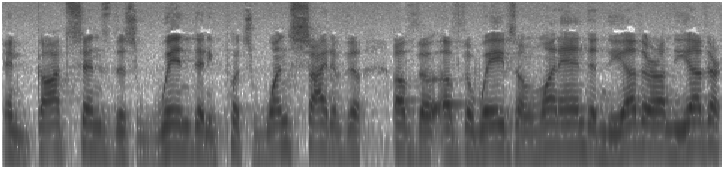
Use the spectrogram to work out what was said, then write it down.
And God sends this wind and he puts one side of the, of the, of the waves on one end and the other on the other.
